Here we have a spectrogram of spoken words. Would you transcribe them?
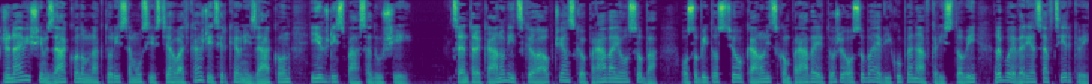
že najvyšším zákonom, na ktorý sa musí vzťahovať každý cirkevný zákon, je vždy spása duší centre kanonického a občianského práva je osoba. Osobitosťou v kanonickom práve je to, že osoba je vykúpená v Kristovi, lebo je veriaca v cirkvi.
